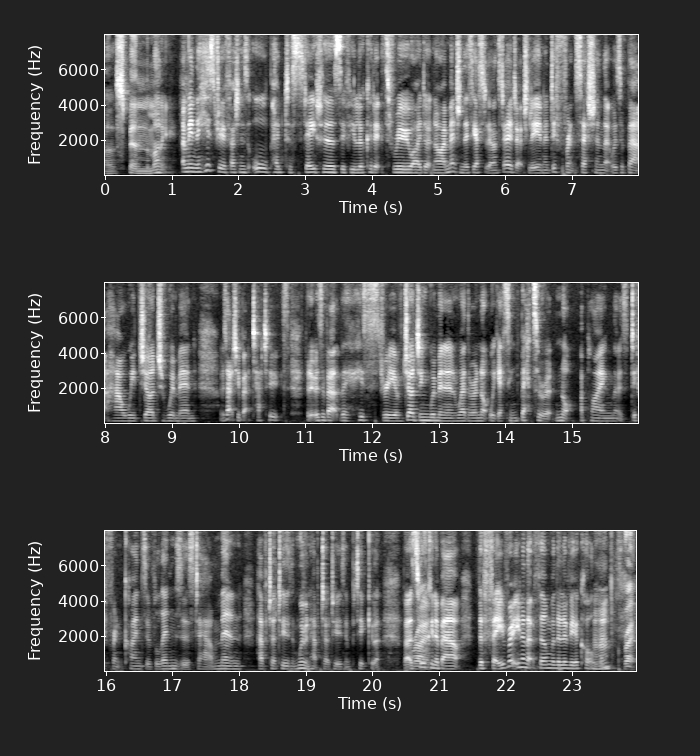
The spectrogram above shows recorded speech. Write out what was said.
uh, spend the money. I mean, the history of fashion is all pegged to status. If you look at it through, I don't know, I mentioned this yesterday on stage actually in a different session that was about how we judge women. It was actually about tattoos, but it was about the history of judging women and whether or not we're getting better at not applying those different kinds of lenses to how men have tattoos and women have tattoos in particular. But I was Right. talking about The Favourite, you know, that film with Olivia Colman. Right.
